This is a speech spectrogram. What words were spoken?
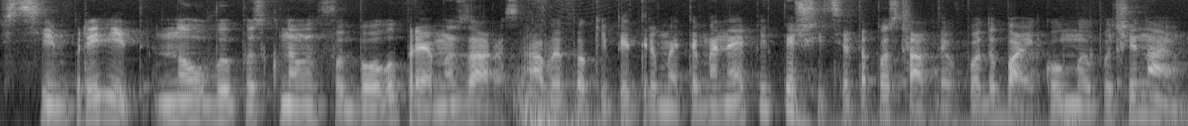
Всім привіт! Новий випуск новин футболу прямо зараз. А ви поки підтримайте мене, підпишіться та поставте вподобайку. Ми починаємо.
